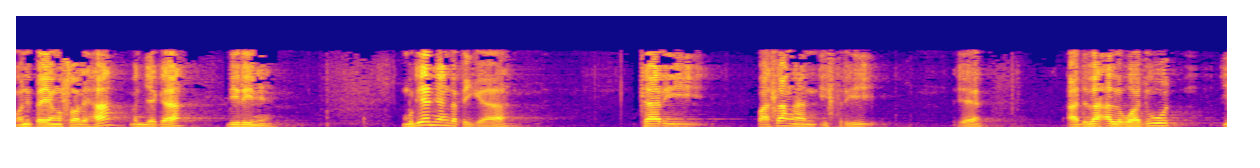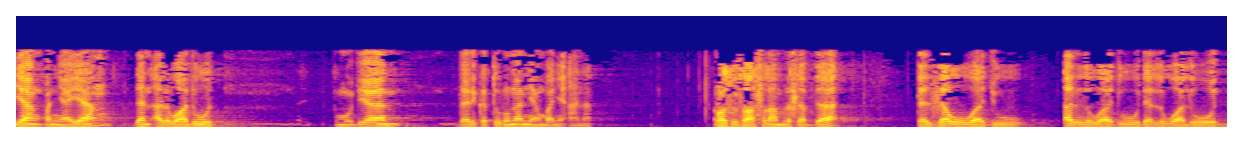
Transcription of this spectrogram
Wanita yang soleha menjaga dirinya. Kemudian yang ketiga, cari pasangan istri ya adalah al-wadud yang penyayang dan al-wadud kemudian dari keturunan yang banyak anak. Rasulullah SAW bersabda, "Tazawwaju al-wadud al-walud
